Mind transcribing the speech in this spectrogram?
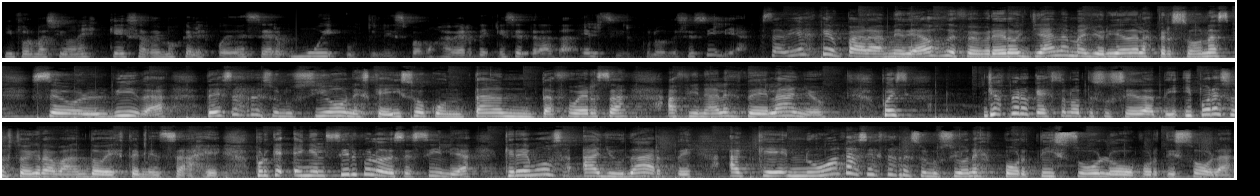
informaciones que sabemos que les pueden ser muy útiles. Vamos a ver de qué se trata el Círculo de Cecilia. ¿Sabías que para mediados de febrero ya la mayoría de las personas se olvida de esas resoluciones que hizo con tanta fuerza a finales del año? Pues Yo espero que esto no te suceda a ti y por eso estoy grabando este mensaje, porque en el Círculo de Cecilia queremos ayudarte a que no hagas estas resoluciones por ti solo o por ti sola,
